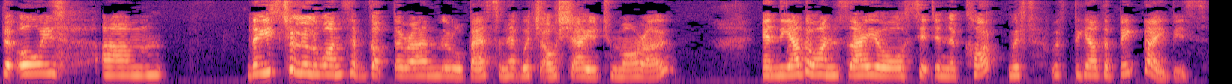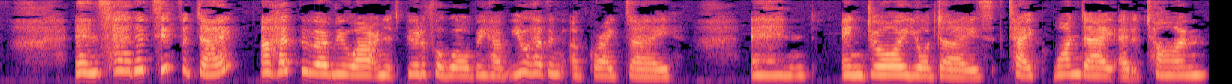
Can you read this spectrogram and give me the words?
they're always, um, these two little ones have got their own little bassinet, which I'll show you tomorrow. And the other ones, they all sit in the cot with, with the other big babies. And so that's it for today. I hope wherever you are in this beautiful world we have, you having a great day and enjoy your days. Take one day at a time.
